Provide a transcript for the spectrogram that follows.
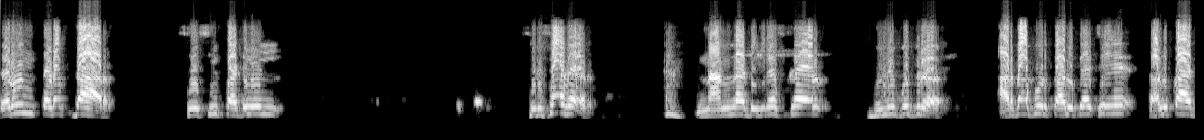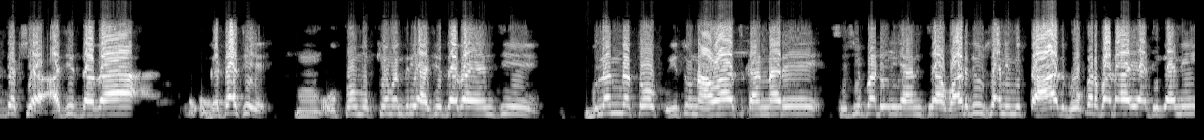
तरुण तडफदार शशी पाटील क्षीरसागर नांदला डिग्रसकर भूमिपुत्र अर्धापूर तालुक्याचे तालुका अध्यक्ष अजितदादा गटाचे उपमुख्यमंत्री अजितदादा यांची बुलंद तोफ इथून आवाज काढणारे शशी पाटील यांच्या वाढदिवसानिमित्त आज भोकरपाडा या ठिकाणी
